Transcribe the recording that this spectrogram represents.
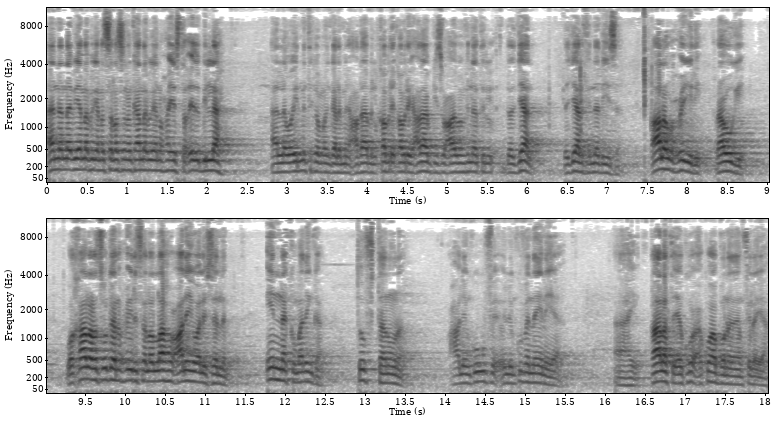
Ana nabiya nabigana sal slam kan nabigan wuxuu yastaciidu billah. Alla weyn midka mangala min cadaabi alqabri qabriga cadaabkiisa waa min dajaal dajaal fitnadiisa. Qaala wuxuu yidhi raawigi wa qaala rasuulkan wuxuu yidhi sala allahu calayhi waali wasalam inakum adinka tuftanuuna waxaa linku fidnaynayaa ku haboonadeen filaya.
